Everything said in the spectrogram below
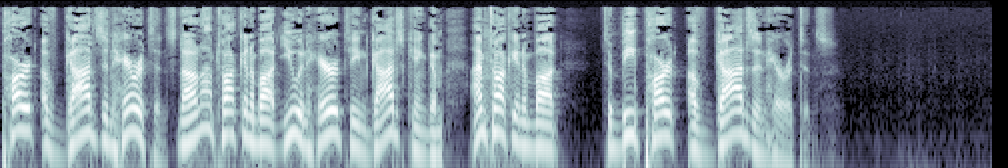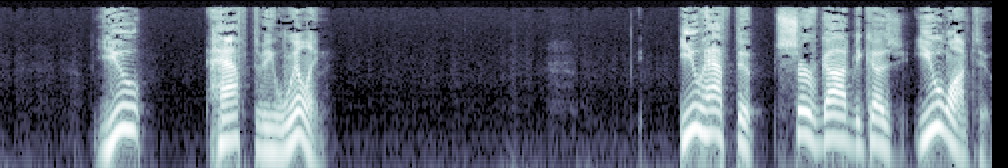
part of God's inheritance. Now, I'm not talking about you inheriting God's kingdom. I'm talking about to be part of God's inheritance. You have to be willing. You have to serve God because you want to.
